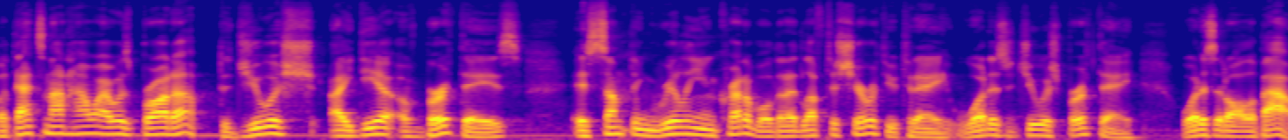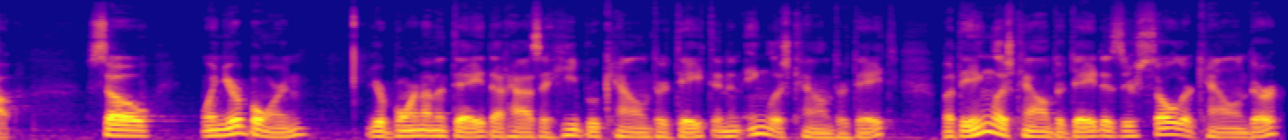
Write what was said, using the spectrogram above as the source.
But that's not how I was brought up. The Jewish idea of birthdays is something really incredible that I'd love to share with you today. What is a Jewish birthday? What is it all about? So, when you're born, you're born on a day that has a Hebrew calendar date and an English calendar date, but the English calendar date is your solar calendar.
